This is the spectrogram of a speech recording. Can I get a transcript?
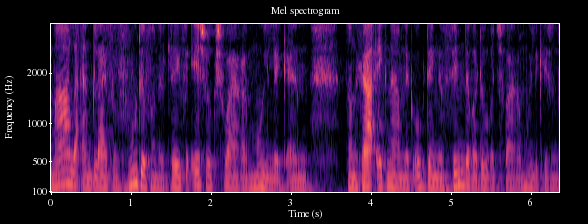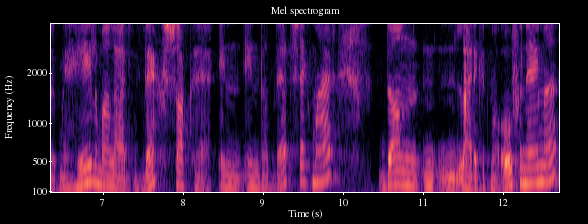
malen en blijven voeden van het leven is ook zwaar en moeilijk. En dan ga ik namelijk ook dingen vinden waardoor het zwaar en moeilijk is. En dat ik me helemaal laat wegzakken in, in dat bed, zeg maar. Dan laat ik het me overnemen.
